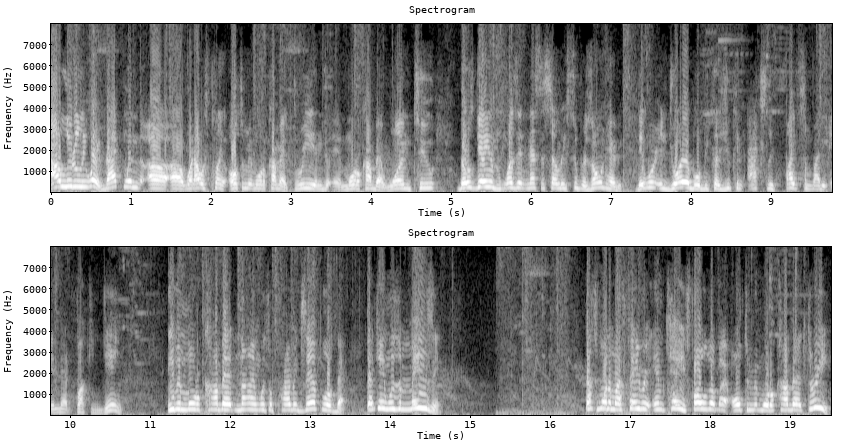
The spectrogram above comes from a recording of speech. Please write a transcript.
I literally wait. Back when uh, uh, when I was playing Ultimate Mortal Kombat 3 and, and, Mortal Kombat 1, 2, those games wasn't necessarily super zone heavy. They were enjoyable because you can actually fight somebody in that fucking game. Even Mortal Kombat 9 was a prime example of that. That game was amazing. That's one of my favorite MKs, followed up by Ultimate Mortal Kombat 3.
